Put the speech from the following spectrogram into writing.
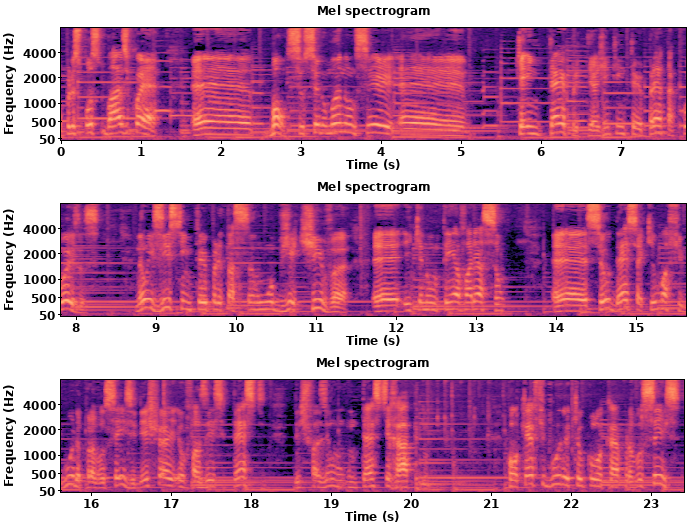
O pressuposto básico é, é bom, se o ser humano é um ser é, que é intérprete, a gente interpreta coisas, não existe interpretação objetiva é, e que não tenha variação. É, se eu desse aqui uma figura para vocês e deixa eu fazer esse teste, deixa eu fazer um, um teste rápido. Qualquer figura que eu colocar para vocês,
